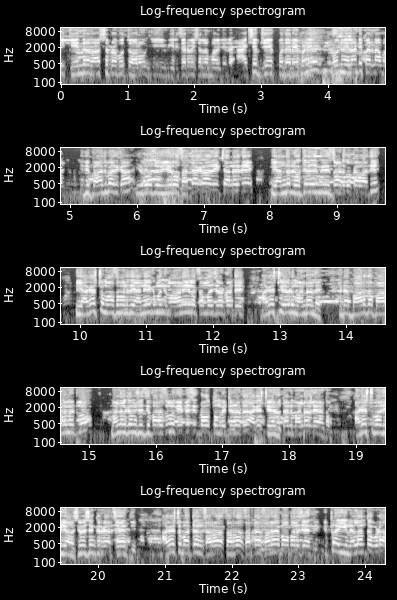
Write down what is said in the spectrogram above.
ఈ కేంద్ర రాష్ట్ర ప్రభుత్వాలు ఈ రిజర్వేషన్లు మనకి యాక్సెప్ట్ చేయకపోతే రేపటి రోజున ఎలాంటి పరిణామాలు ఇది ప్రాతిపదిక. ఈ రోజు ఈ రోజు సత్యాగ్రహ దీక్ష అనేది ఈ అందరిని ఒకే విధంగా తీసుకోవడానికి ఒక అది ఈ ఆగస్టు మాసం అనేది అనేక మంది మహనీయులకు సంబంధించినటువంటి ఆగస్టు ఏడు మండలే. అంటే భారత పార్లమెంట్లో మండల కమిషన్ సిఫారసులు వీపీసీ ప్రభుత్వం పెట్టినట్టు ఆగస్టు ఏడు దాన్ని మండలి డే అంటాం. ఆగస్టు పది ఇవాళ శివశంకర్ గారి జయంతి. ఆగస్టు పద్దెనిమిది సర్వ సర్వ సర్దార్ సర్వాయి బాబాల జయంతి. ఇట్లా ఈ నెలంతా కూడా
